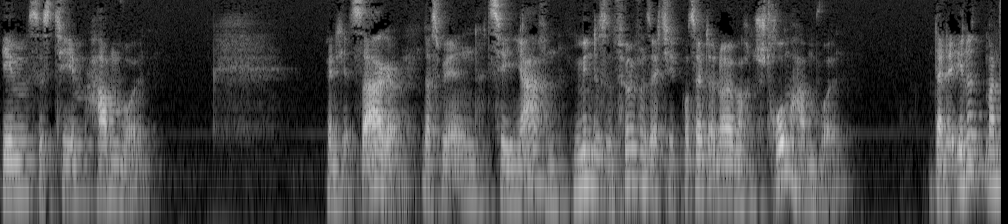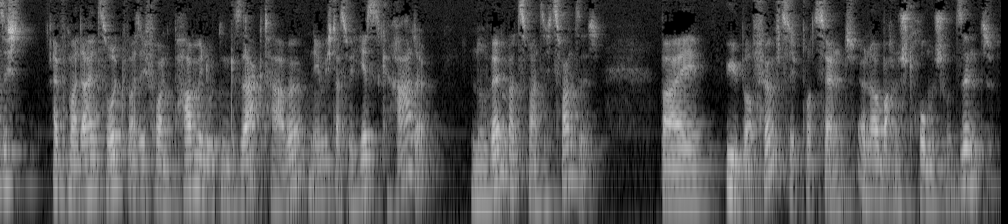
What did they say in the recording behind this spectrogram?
im System haben wollen. Wenn ich jetzt sage, dass wir in zehn Jahren mindestens 65 Prozent erneuerbaren Strom haben wollen, dann erinnert man sich einfach mal dahin zurück, was ich vor ein paar Minuten gesagt habe, nämlich, dass wir jetzt gerade November 2020 bei über 50 Prozent erneuerbaren Strom schon sind.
